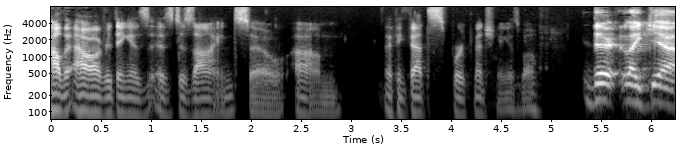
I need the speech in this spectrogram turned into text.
how the how everything is is designed. So um, I think that's worth mentioning as well. There like yeah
